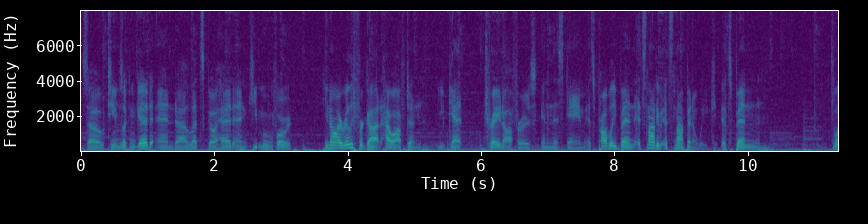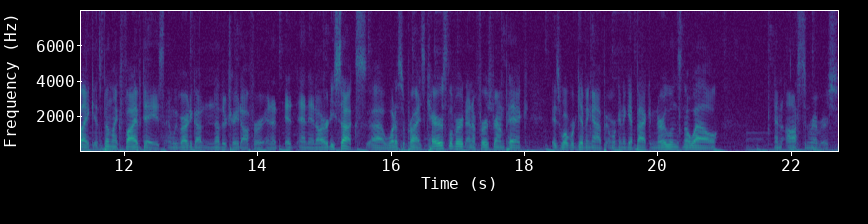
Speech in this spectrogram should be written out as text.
So team's looking good, and uh, let's go ahead and keep moving forward. You know, I really forgot how often you get trade offers in this game. It's probably been it's not even it's not been a week. It's been like it's been like five days, and we've already got another trade offer, and it, it and it already sucks. Uh, what a surprise! Caris LeVert and a first round pick is what we're giving up, and we're gonna get back Nerlens Noel and Austin Rivers.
